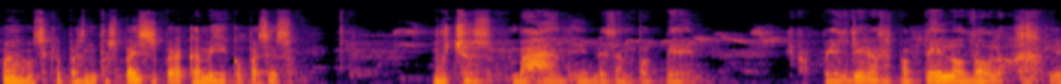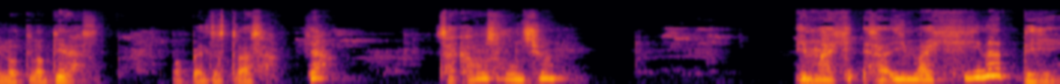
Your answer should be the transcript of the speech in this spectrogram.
Bueno, no sé qué pasa en otros países, pero acá en México pasa eso. Muchos van y les dan papel. El papel, llegas al papel, lo doblas y lo, lo tiras. El papel destraza. Ya, su función. imagínate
